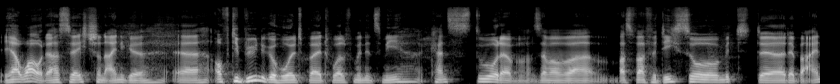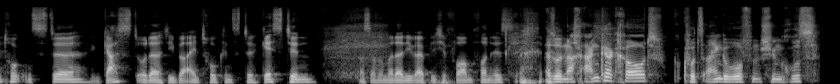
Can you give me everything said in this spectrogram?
Ja, wow, da hast du echt schon einige äh, auf die Bühne geholt bei 12 Minutes Me. Kannst du oder sagen wir mal, was war für dich so mit der, der beeindruckendste Gast oder die beeindruckendste Gästin, was auch immer da die weibliche Form von ist? Also nach Ankerkraut, kurz eingeworfen, schönen Gruß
